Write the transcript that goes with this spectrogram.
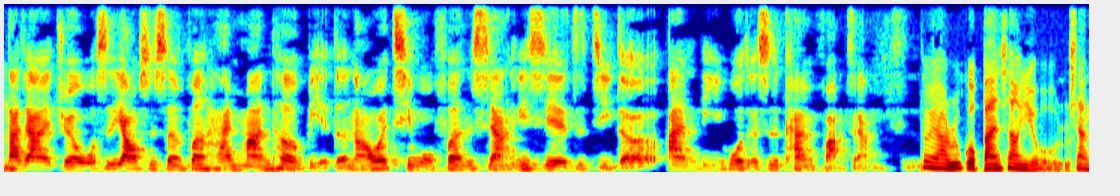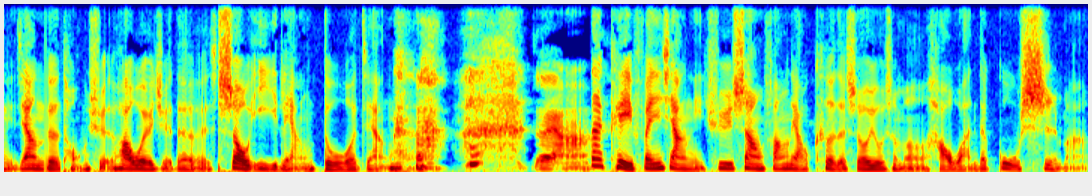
大家也觉得我是药师身份还蛮特别的，然后会请我分享一些自己的案例或者是看法这样子。对啊，如果班上有像你这样的同学的话，我也觉得受益良多。这样，对啊，那可以分享你去上芳疗课的时候有什么好玩的故事吗？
